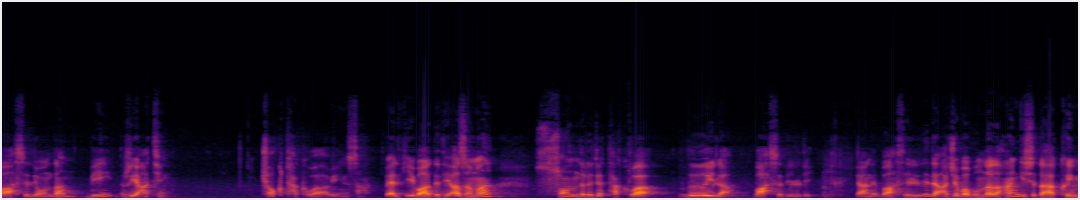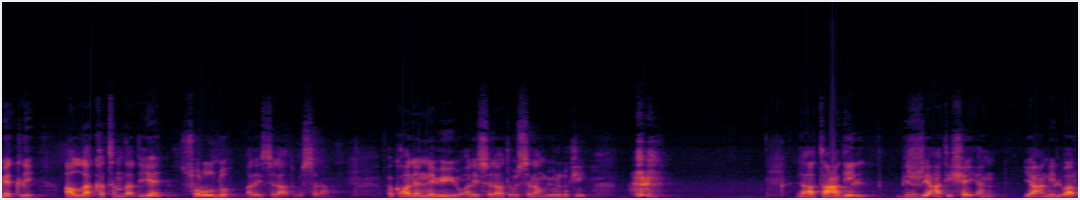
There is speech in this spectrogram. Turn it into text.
Bahsedildi ondan bir riyatin. Çok takva bir insan. Belki ibadeti az ama son derece takvalığıyla bahsedildi. Yani bahsedildi de acaba bunlarda hangisi daha kıymetli Allah katında diye soruldu aleyhissalatü vesselam. Fekalen nebiyyü aleyhissalatü vesselam buyurdu ki La ta'dil bir ri'ati şeyen yani var.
